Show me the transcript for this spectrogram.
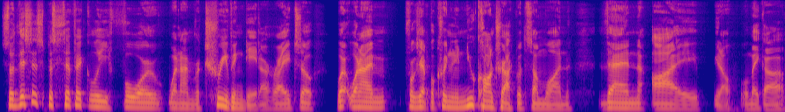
So this is specifically for when I'm retrieving data, right? So when I'm, for example, creating a new contract with someone, then I, you know, will make a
